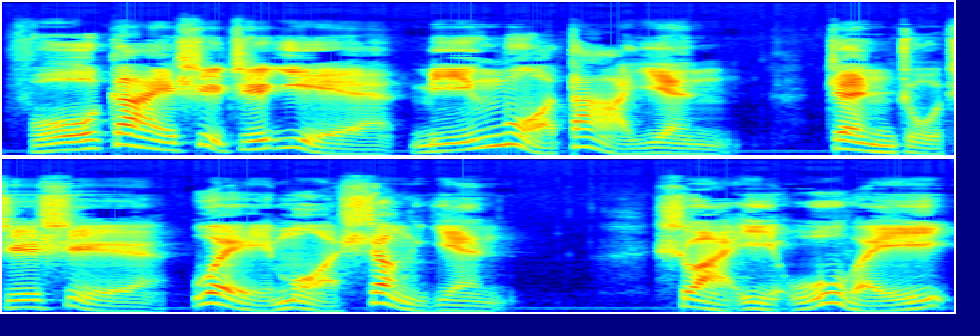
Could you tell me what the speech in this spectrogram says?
夫盖世之业，名莫大焉；镇主之事，位莫盛焉；率亦无为，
